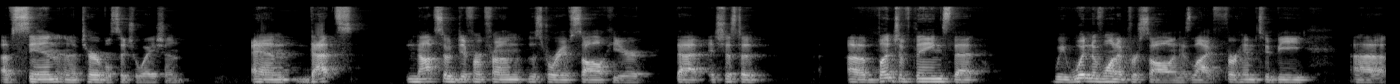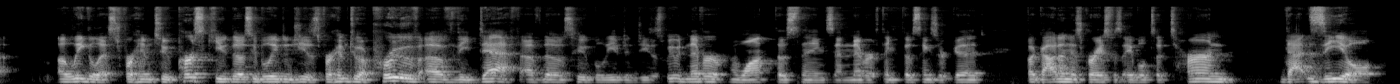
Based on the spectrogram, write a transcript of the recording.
of sin and a terrible situation. And that's not so different from the story of Saul here that it's just a a bunch of things that we wouldn't have wanted for Saul in his life, for him to be uh, a legalist, for him to persecute those who believed in Jesus, for him to approve of the death of those who believed in Jesus. We would never want those things and never think those things are good. but God in his grace was able to turn that zeal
